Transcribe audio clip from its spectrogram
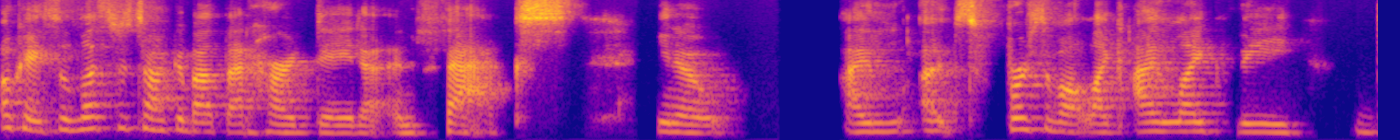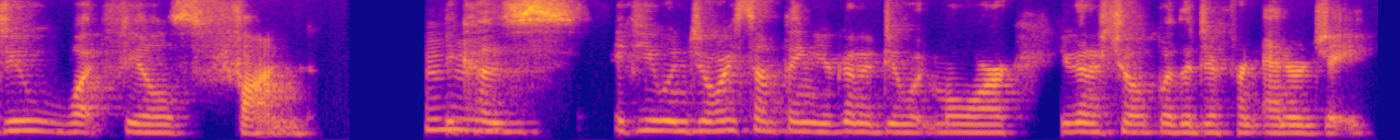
Okay so let's just talk about that hard data and facts. You know i first of all like i like the do what feels fun mm-hmm. because if you enjoy something, you're going to do it more. You're going to show up with a different energy.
